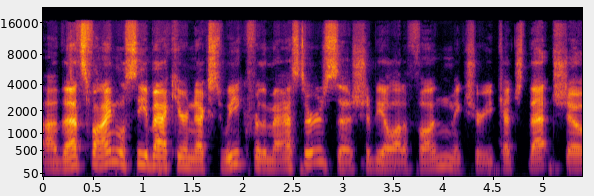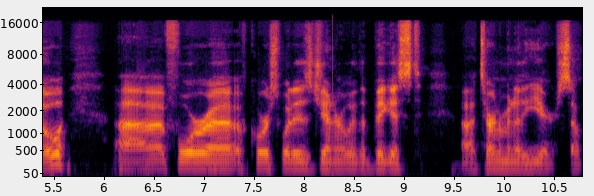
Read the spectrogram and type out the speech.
uh, that's fine. We'll see you back here next week for the Masters. Uh, should be a lot of fun. Make sure you catch that show for, of course, what is generally the biggest uh, tournament of the year. So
